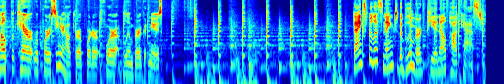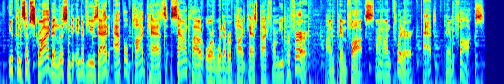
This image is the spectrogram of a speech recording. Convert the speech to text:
healthcare reporter, senior healthcare reporter for Bloomberg News. Thanks for listening to the Bloomberg P&L podcast. You can subscribe and listen to interviews at Apple Podcasts, SoundCloud, or whatever podcast platform you prefer. I'm Pim Fox. I'm on Twitter at Pim Fox.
